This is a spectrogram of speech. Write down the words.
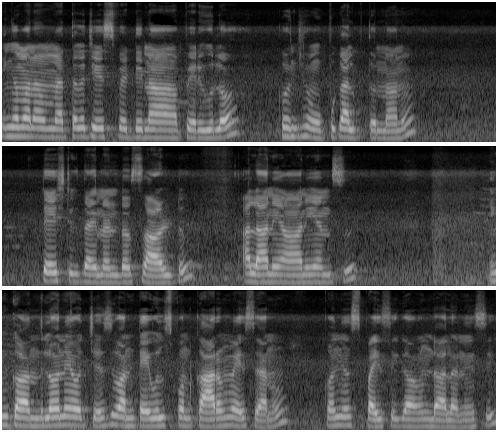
ఇంకా మనం మెత్తగా చేసి పెట్టిన పెరుగులో కొంచెం ఉప్పు కలుపుతున్నాను. టేస్ట్కి తగినంత సాల్ట్ అలానే ఆనియన్స్. ఇంకా అందులోనే వచ్చేసి వన్ టేబుల్ స్పూన్ కారం వేసాను. కొంచెం స్పైసీగా ఉండాలనేసి.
